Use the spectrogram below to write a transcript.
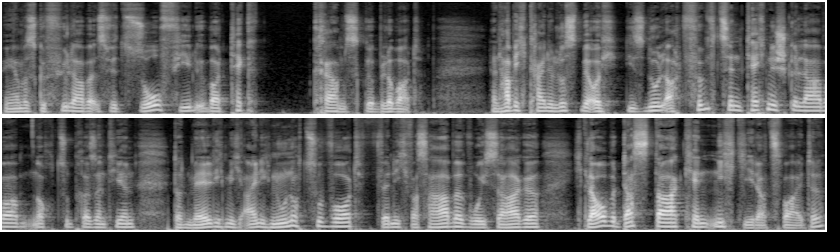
wenn ich das Gefühl habe, es wird so viel über Tech-Krams geblubbert, dann habe ich keine Lust mehr, euch dieses 0815 technisch Gelaber noch zu präsentieren. Dann melde ich mich eigentlich nur noch zu Wort, wenn ich was habe, wo ich sage, ich glaube, das da kennt nicht jeder Zweite.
